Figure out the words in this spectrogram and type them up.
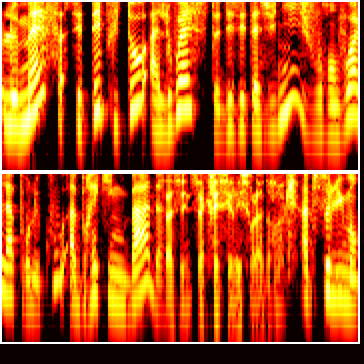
le meth, c'était plutôt à l'ouest des États-Unis. Je vous renvoie là pour le coup à Breaking Bad. Ça, c'est une sacrée série sur la drogue. Absolument.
